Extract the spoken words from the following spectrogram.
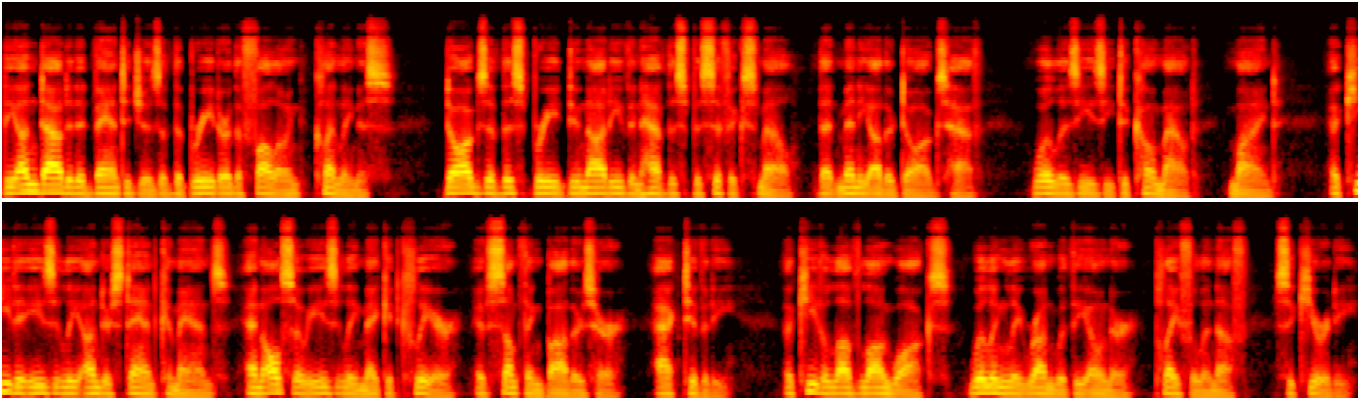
The undoubted advantages of the breed are the following, cleanliness. Dogs of this breed do not even have the specific smell that many other dogs have. Will is easy to comb out, mind. Akita easily understand commands and also easily make it clear if something bothers her. Activity. Akita love long walks, willingly run with the owner, playful enough. Security.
